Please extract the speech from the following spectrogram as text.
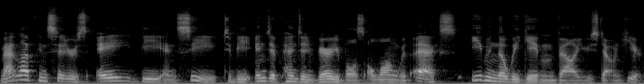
MATLAB considers a, b, and c to be independent variables along with x, even though we gave them values down here.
